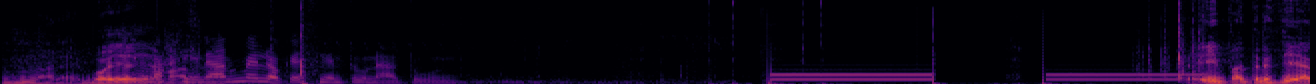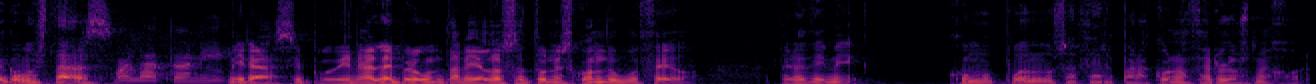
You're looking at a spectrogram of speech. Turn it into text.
vale, voy a imaginarme lo que siente un atún. Hey Patricia, ¿cómo estás? Hola Tony. Mira, si pudiera le preguntaría a los atunes cuando buceo, pero dime, ¿cómo podemos hacer para conocerlos mejor?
